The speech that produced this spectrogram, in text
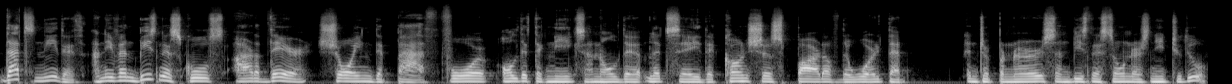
that's needed. And even business schools are there showing the path for all the techniques and all the, let's say, the conscious part of the work that entrepreneurs and business owners need to do.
